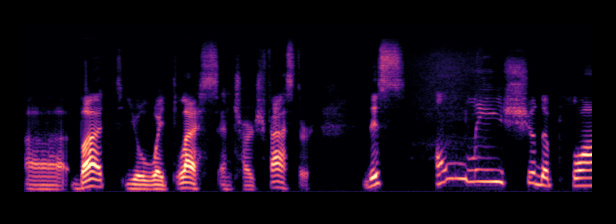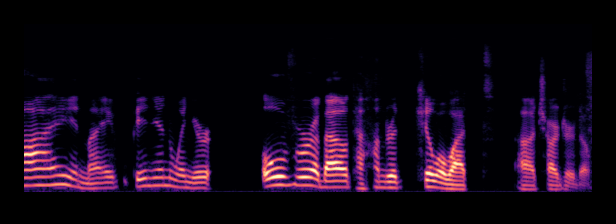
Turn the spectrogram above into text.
uh, but you'll wait less and charge faster. This only should apply, in my opinion, when you're over about 100 kilowatt uh, charger, though.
